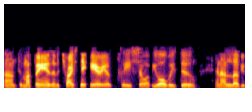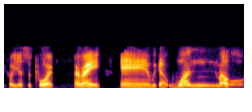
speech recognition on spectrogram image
Um, to my fans in the tri-state area, please show up. You always do, and I love you for your support. All right, and we got one more.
